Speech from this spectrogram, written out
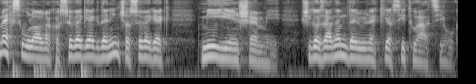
megszólalnak a szövegek, de nincs a szövegek mélyén semmi, és igazán nem derülnek ki a szituációk.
